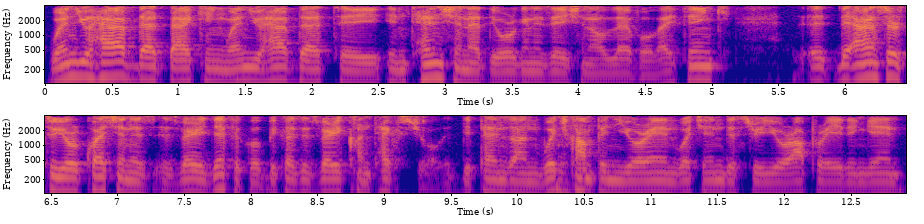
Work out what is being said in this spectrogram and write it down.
When you have that backing, when you have that uh, intention at the organizational level, I think uh, the answer to your question is, is very difficult because it's very contextual. It depends on which mm-hmm. company you're in, which industry you're operating in,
